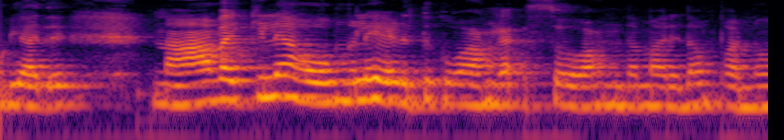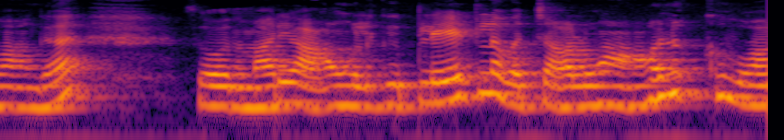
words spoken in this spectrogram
முடியாது. நான் வைக்கல அவங்களே எடுத்துக்குவாங்க. ஸோ அந்த மாதிரி தான் பண்ணுவாங்க. ஸோ அந்த மாதிரி அவங்களுக்கு பிளேட்டில் வச்சாலும் ஆளுக்கு வா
